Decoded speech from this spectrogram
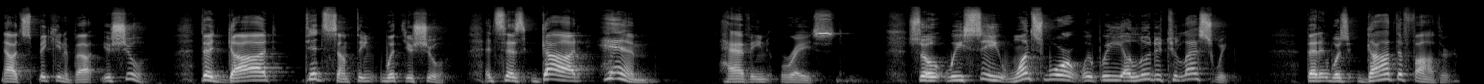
now it's speaking about Yeshua, that God did something with Yeshua. It says God, Him, having raised. So we see once more what we alluded to last week that it was God the Father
